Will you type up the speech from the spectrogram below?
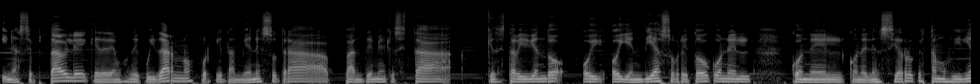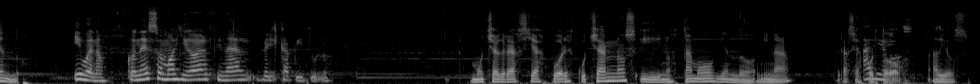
inaceptable, que debemos de cuidarnos, porque también es otra pandemia que se está que se está viviendo hoy, hoy en día, sobre todo con el, con el, con el encierro que estamos viviendo. y bueno, con eso hemos llegado al final del capítulo. Muchas gracias por escucharnos y nos estamos viendo, Nina. Gracias por todo. Adiós.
